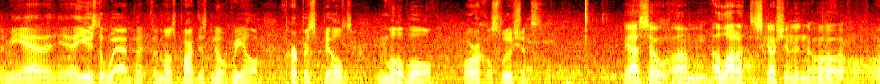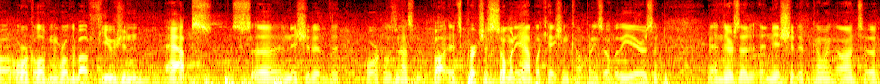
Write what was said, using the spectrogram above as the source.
I mean, yeah, they use the web, but for the most part, there's no real purpose-built mobile Oracle solutions. Yeah, so um, a lot of discussion in uh, uh, Oracle Open World about Fusion apps, uh, initiative that Oracle has not, it's purchased so many application companies over the years, and, and there's an initiative going on to,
